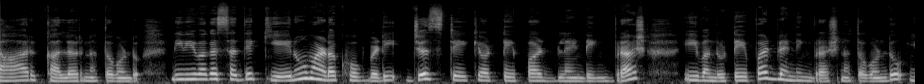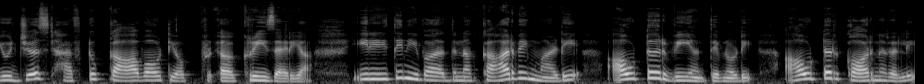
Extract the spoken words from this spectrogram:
ಡಾರ್ಕ್ ಕಲರ್ನ ತಗೊಂಡು. ನೀವು ಇವಾಗ ಸದ್ಯಕ್ಕೆ ಏನೋ ಮಾಡೋಕ್ಕೆ ಹೋಗಬೇಡಿ just take your tapered blending brush ಈ ಒಂದು ಟೇಪರ್ಡ್ ಬ್ಲೆಂಡಿಂಗ್ ಬ್ರಷ್ನ ತಗೊಂಡು you just have to carve out your crease area ಈ ರೀತಿ ನೀವು ಅದನ್ನು ಕಾರ್ವಿಂಗ್ ಮಾಡಿ ಔಟರ್ ವಿ ಅಂತೀವಿ ನೋಡಿ. ಔಟರ್ ಕಾರ್ನರಲ್ಲಿ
